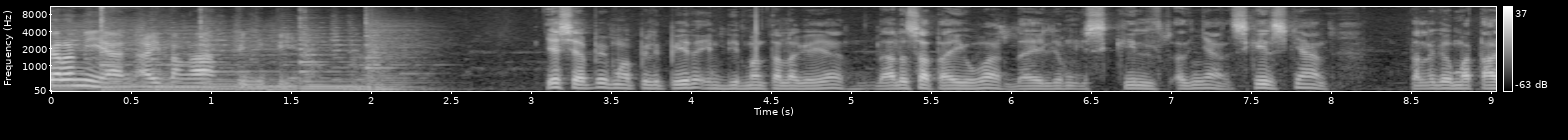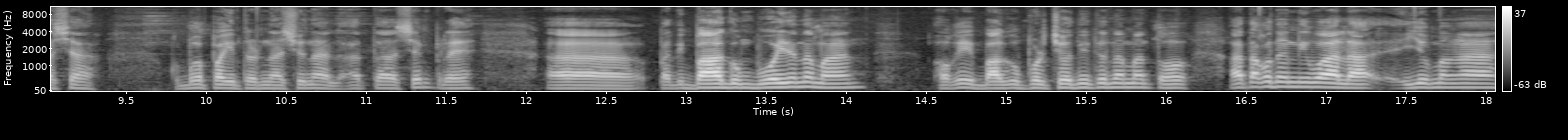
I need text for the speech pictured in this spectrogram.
karamihan ay mga Pilipino. Yes, syempre mga Pilipino, hindi man talaga yan. Lalo sa Taiwan, dahil yung skills, ano yan, skills niyan, talagang mataas siya. Kumbaga pa international. At uh, syempre, ah, pati bagong buhay na naman, okay, bagong opportunity naman to. At ako naniwala, yung mga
